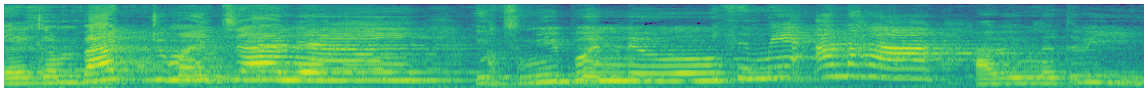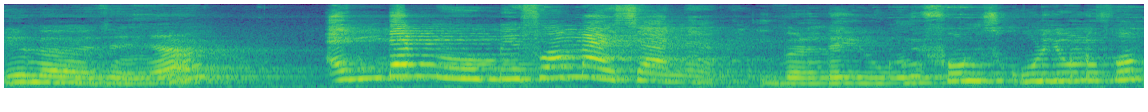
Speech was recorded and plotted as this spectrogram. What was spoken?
Welcome back to my channel it's me Ponnu അവ ഇന്നത്തെ വീഡിയോ എന്താണെന്ന് വെച്ച് കഴിഞ്ഞാൽ എന്റെ യൂണിഫോം മാച്ചാണ് ഇവളുടെ യൂണിഫോം സ്കൂൾ യൂണിഫോം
